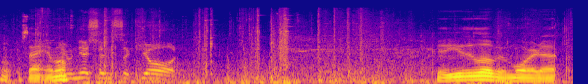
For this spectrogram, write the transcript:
Oh, was that ammo? Munitions secured. Could use a little bit more of that.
